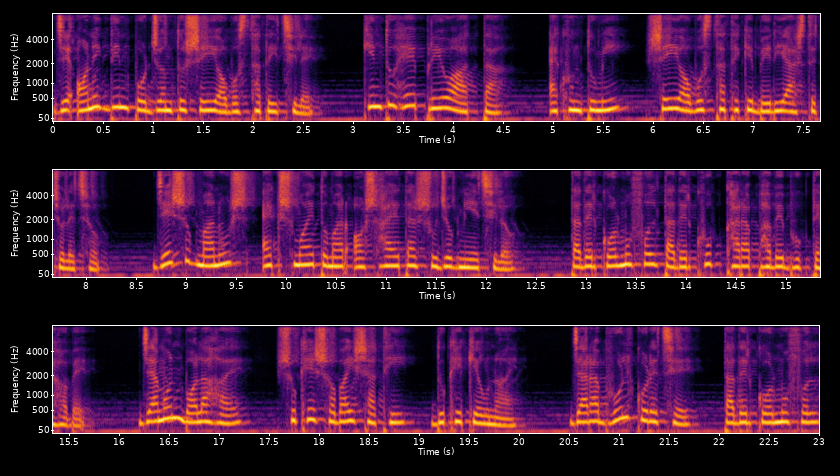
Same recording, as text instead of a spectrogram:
যে অনেক দিন পর্যন্ত সেই অবস্থাতেই ছিলে। কিন্তু হে প্রিয় আত্মা, এখন তুমি সেই অবস্থা থেকে বেরিয়ে আসতে চলেছ। যেসব মানুষ একসময় তোমার অসহায়তার সুযোগ নিয়েছিল, তাদের কর্মফল তাদের খুব খারাপভাবে ভুগতে হবে। যেমন বলা হয়, সুখে সবাই সাথী, দুঃখে কেউ নয়। যারা ভুল করেছে, তাদের কর্মফল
